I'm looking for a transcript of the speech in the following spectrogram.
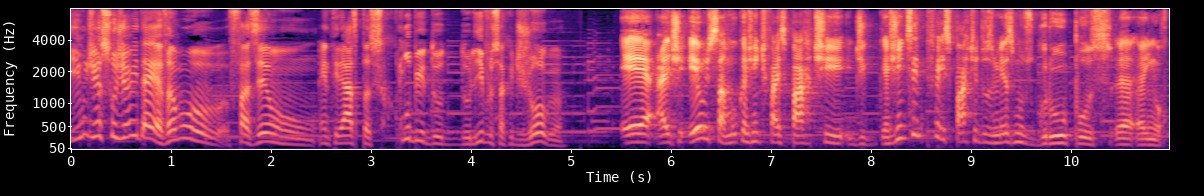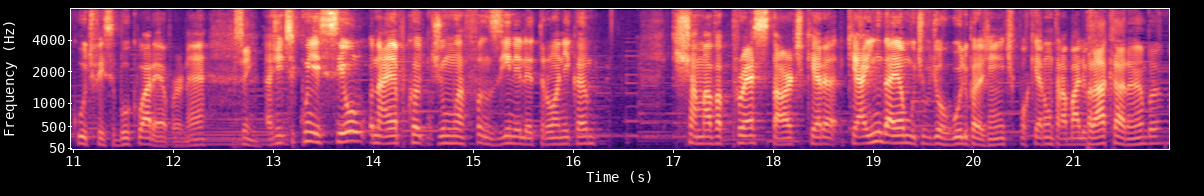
e um dia surgiu a ideia, vamos fazer um, entre aspas, clube do, do livro, só que de jogo? É, eu e o Samuca, a gente faz parte de. A gente sempre fez parte dos mesmos grupos eh, em Orkut, Facebook, whatever, né? Sim. A gente se conheceu na época de uma fanzine eletrônica que chamava Press Start, que, era, que ainda é um motivo de orgulho pra gente, porque era um trabalho Pra caramba.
